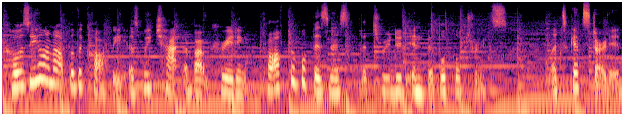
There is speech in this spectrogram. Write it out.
cozy on up with a coffee as we chat about creating a profitable business that's rooted in biblical truths. Let's get started.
